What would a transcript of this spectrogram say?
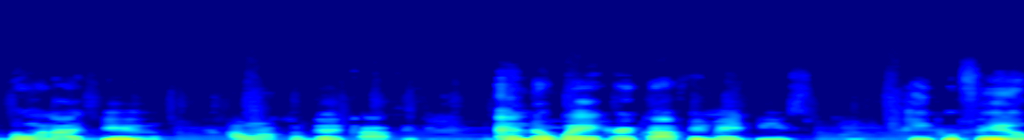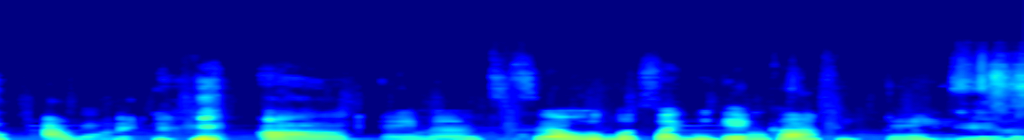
but when I do, I want some good coffee. And the way her coffee made these people feel, I want it. um, Hey man, so it looks like we getting coffee. Hey. yeah,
